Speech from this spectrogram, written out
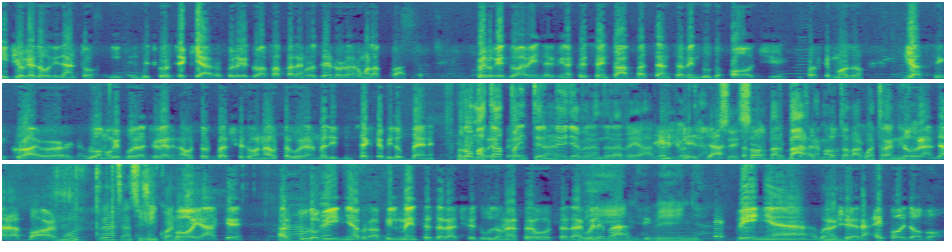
i giocatori, tanto il, il discorso è chiaro, quello che doveva fare parametro zero la Roma l'ha fatto, quello che doveva vendere fino a questo momento ha abbastanza venduto, oggi in qualche modo Justin Criver, l'uomo che voleva giocare una volta al Barcellona, una volta con il Madrid, non si è capito bene. Roma tappa andare- intermedia per andare al Real, ricordiamo. Esatto, sì, sì, il Bar- Barnum esatto. va 4 anni Dovrà andare a Barmouth, Anzi, anzi 5 anni poi anche Arturo Ah. Vigna probabilmente sarà ceduto un'altra volta da quelle Vigna, parti. Vigna. Eh, Vigna, eh, buonasera. E poi dopo,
